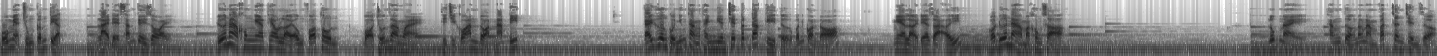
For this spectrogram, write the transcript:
bố mẹ chúng cấm tiệt, lại để sẵn cây roi, Đứa nào không nghe theo lời ông phó thôn, bỏ trốn ra ngoài thì chỉ có ăn đòn nát đít. Cái gương của những thằng thanh niên chết bất đắc kỳ tử vẫn còn đó. Nghe lời đe dọa ấy, có đứa nào mà không sợ. Lúc này, thằng Tưởng đang nằm vắt chân trên giường,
